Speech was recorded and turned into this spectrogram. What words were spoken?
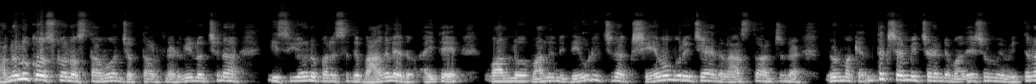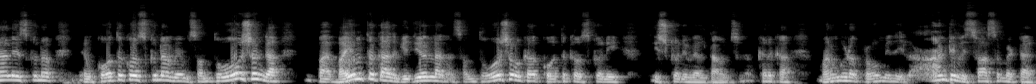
పనులు కోసుకొని వస్తాము అని చెప్తా ఉంటున్నాడు. వీళ్ళు వచ్చిన ఈ సియోను పరిస్థితి బాగలేదు. అయితే వాళ్ళు వాళ్ళని దేవుడు ఇచ్చిన క్షేమం గురించి ఆయన రాస్తూ అంటున్నాడు. దేవుడు మాకు ఎంత క్షేమం ఇచ్చాడంటే మా దేశంలో మేము విత్తనాలు వేసుకున్నాం మేము కోత కోసుకున్నాం మేము సంతోషంగా భయంతో కాదు గిద్యోన్లాగా సంతోషంగా కోత కోసుకొని తీసుకొని వెళ్తా ఉంటున్నాం. కనుక మనం కూడా ప్రభు మీద ఇలాంటి విశ్వాసం పెట్టాలి.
